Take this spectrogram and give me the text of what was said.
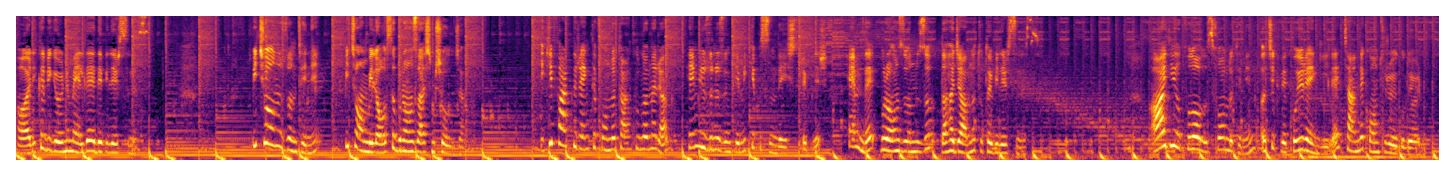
harika bir görünüm elde edebilirsiniz. Birçoğunuzun teni bir ton bile olsa bronzlaşmış olacak. İki farklı renkte fondöten kullanarak hem yüzünüzün kemik yapısını değiştirebilir hem de bronzluğunuzu daha canlı tutabilirsiniz. Ideal Flawless fondötenin açık ve koyu rengiyle tende kontür uyguluyorum.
